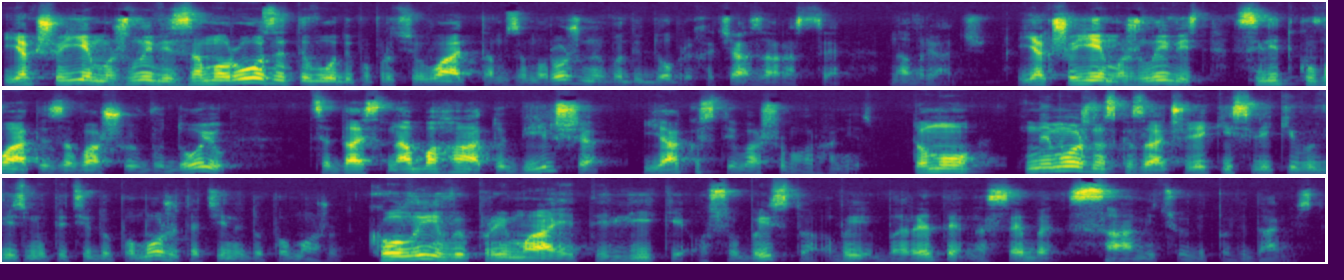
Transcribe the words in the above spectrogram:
Якщо є можливість заморозити воду, попрацювати там замороженої води, добре, хоча зараз це навряд чи. Якщо є можливість слідкувати за вашою водою, це дасть набагато більше якості вашому організму. Тому Не можна сказати, що якісь ліки ви візьмете, ці допоможуть, а ті не допоможуть. Коли ви приймаєте ліки особисто, ви берете на себе самі цю відповідальність.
